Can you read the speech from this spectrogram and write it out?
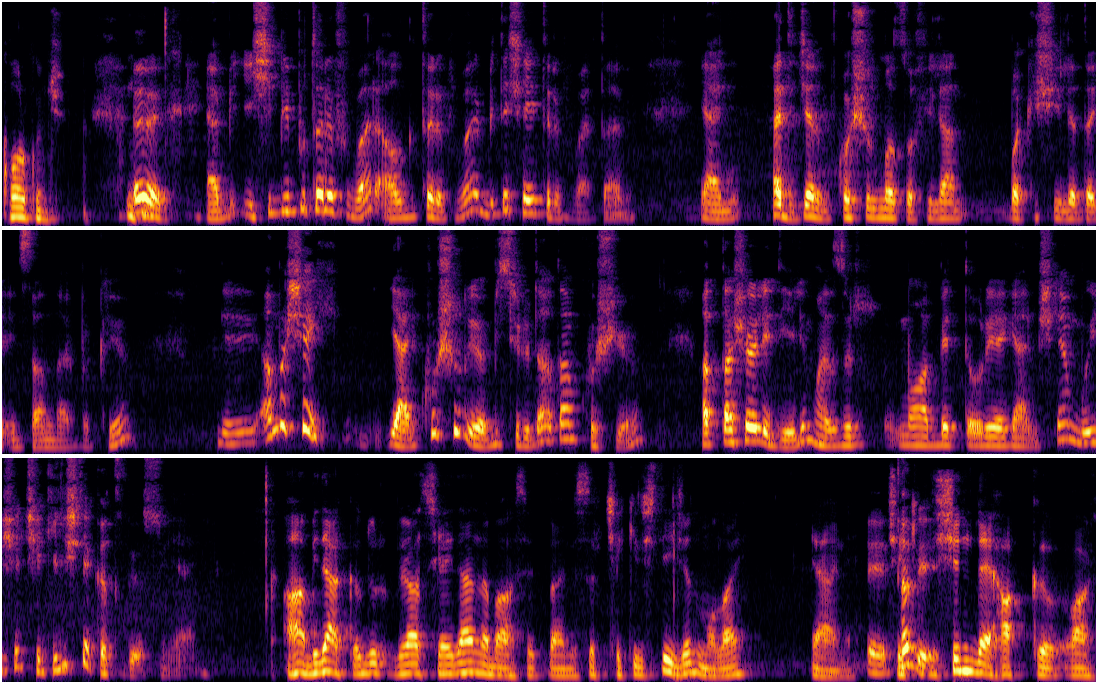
korkunç. evet. Yani bir, işi bir bu tarafı var, algı tarafı var. Bir de şey tarafı var tabii. Yani hadi canım koşulmaz o filan bakışıyla da insanlar bakıyor. Ee, ama şey yani koşuluyor. Bir sürü de adam koşuyor. Hatta şöyle diyelim hazır muhabbette oraya gelmişken bu işe çekilişle katılıyorsun yani. Aa bir dakika dur biraz şeyden de bahset bence. Sırf çekiliş değil canım olay. Yani e, çekilişin tabii. de hakkı var.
